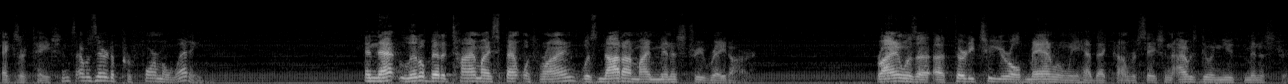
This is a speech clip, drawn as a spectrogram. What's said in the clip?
exhortations. I was there to perform a wedding. And that little bit of time I spent with Ryan was not on my ministry radar. Ryan was a 32 year old man when we had that conversation. I was doing youth ministry.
